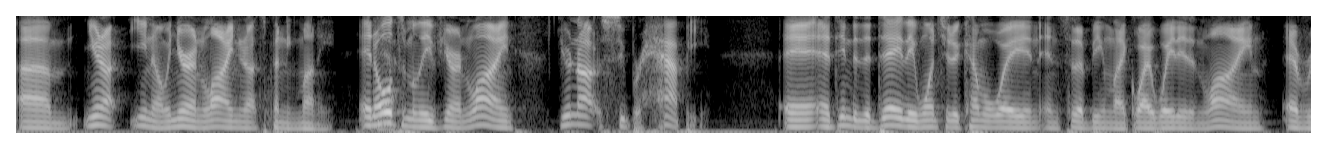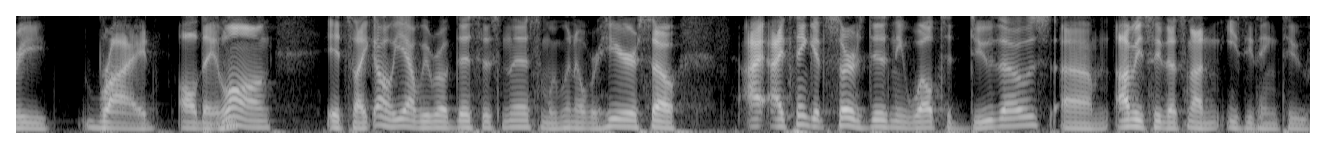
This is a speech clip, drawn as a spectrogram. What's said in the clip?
Um, you're not you know when you're in line, you're not spending money. And Yeah. ultimately, if you're in line, you're not super happy. And at the end of the day, they want you to come away and instead of being like, "Well, I waited in line every ride all day Mm-hmm. long," it's like, "Oh yeah, we rode this, this, and this, and we went over here." So, I, I think it serves Disney well to do those. Um, obviously, that's not an easy thing to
